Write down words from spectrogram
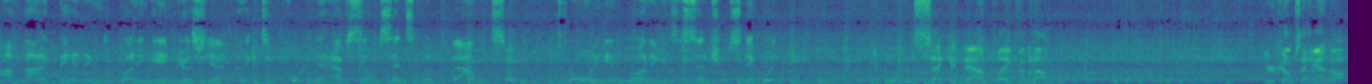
I'm not abandoning the running game just yet. I think it's important to have some sense of balance. So throwing and running is essential. Stick with me. Important second down play coming up. Here comes the handoff.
